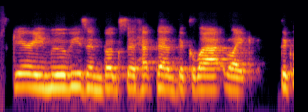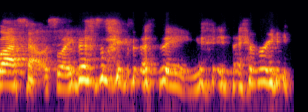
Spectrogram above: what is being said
scary movies and books that have to have the glass like the glass house. Like that's like the thing in every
